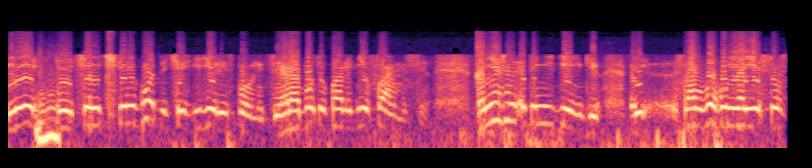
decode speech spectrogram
Мне mm-hmm. 74 года через неделю исполнится. Я работаю пару дней в фармасе. Конечно, это не деньги. Э, слава богу, у меня есть Social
